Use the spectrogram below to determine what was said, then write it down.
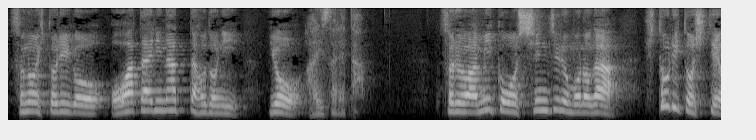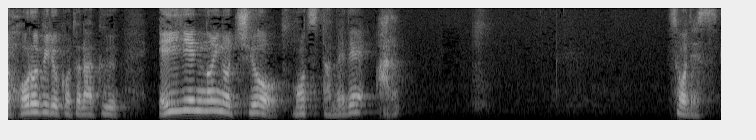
その一人子をお与えになったほどに世を愛された。それは御子を信じる者が一人として滅びることなく永遠の命を持つためである。そうです。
